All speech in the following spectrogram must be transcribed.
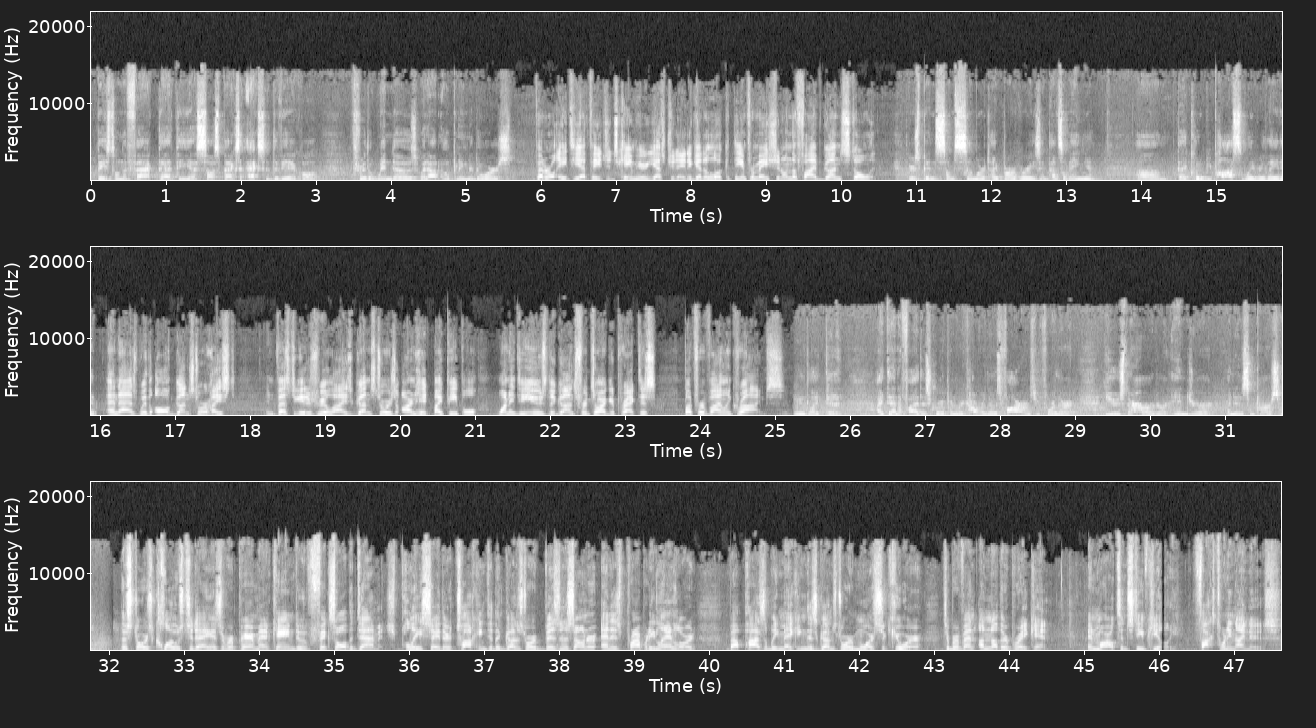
based on the fact that the uh, suspects exited the vehicle through the windows without opening the doors. Federal ATF agents came here yesterday to get a look at the information on the five guns stolen. There's been some similar type burglaries in Pennsylvania um, that could be possibly related. And as with all gun store heists, investigators realize gun stores aren't hit by people wanting to use the guns for target practice, but for violent crimes. We'd like to identify this group and recover those firearms before they're used to hurt or injure an innocent person. The store's closed today as a repairman came to fix all the damage. Police say they're talking to the gun store business owner and his property landlord about possibly making this gun store more secure to prevent another break in. In Marlton, Steve Keeley, Fox 29 News.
